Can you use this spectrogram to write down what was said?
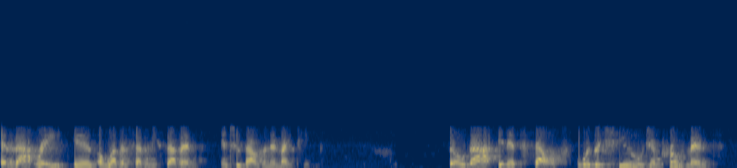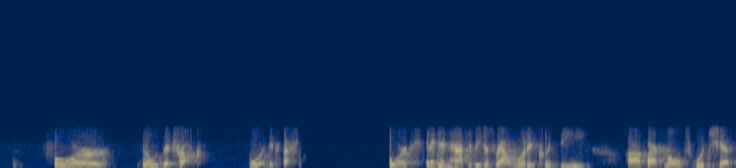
And that rate is 1177 in 2019. So that in itself was a huge improvement for those that truck wood, especially. Or, and it didn't have to be just round wood. It could be uh, bark mulch, wood chips.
